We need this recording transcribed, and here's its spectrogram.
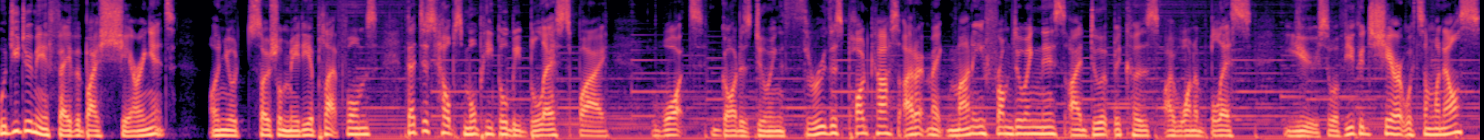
would you do me a favor by sharing it? On your social media platforms. That just helps more people be blessed by what God is doing through this podcast. I don't make money from doing this. I do it because I want to bless you. So if you could share it with someone else,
